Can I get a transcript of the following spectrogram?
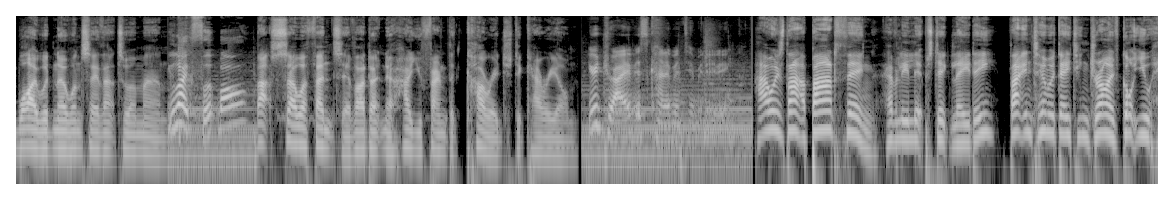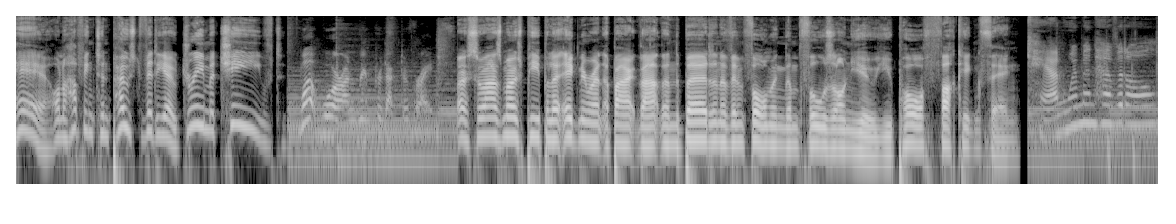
Why would no one say that to a man? You like football? That's so offensive, I don't know how you found the courage to carry on. Your drive is kind of intimidating. How is that a bad thing, heavily lipstick lady? That intimidating drive got you here on a Huffington Post video. Dream achieved! What war on reproductive rights? Oh, so as most people are ignorant about that, then the burden of informing them falls on you, you poor fucking thing. Can women have it all?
